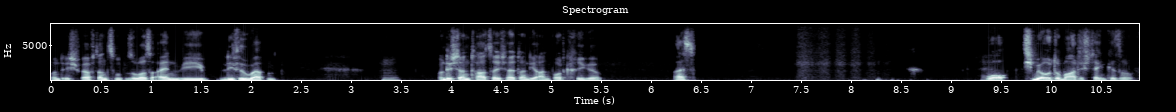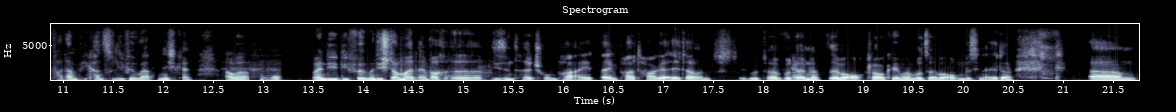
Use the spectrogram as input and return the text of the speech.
und ich werfe dann zum, sowas ein wie Lethal Weapon. Hm. Und ich dann tatsächlich halt dann die Antwort kriege, was? wo ich mir automatisch denke, so, verdammt, wie kannst du Lethal Weapon nicht kennen? Aber ich meine, die, die Filme, die stammen halt einfach, äh, die sind halt schon ein paar, ein paar Tage älter und gut, da wird ja. einem dann selber auch klar, okay, man wird selber auch ein bisschen älter. Ähm,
